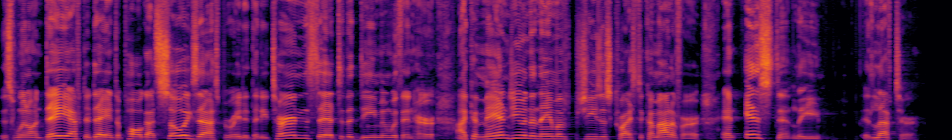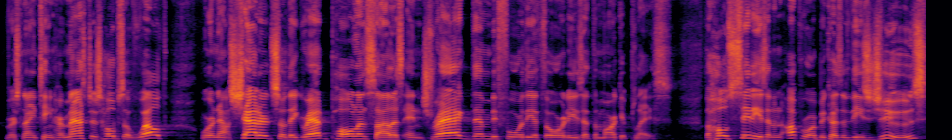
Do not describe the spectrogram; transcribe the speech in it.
This went on day after day until Paul got so exasperated that he turned and said to the demon within her, I command you in the name of Jesus Christ to come out of her. And instantly it left her. Verse 19 Her master's hopes of wealth were now shattered, so they grabbed Paul and Silas and dragged them before the authorities at the marketplace. The whole city is in an uproar because of these Jews.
